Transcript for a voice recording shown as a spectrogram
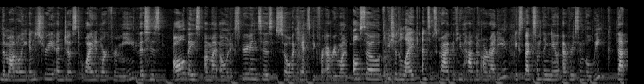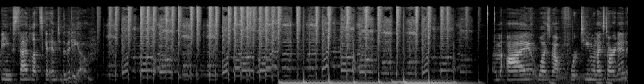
the modeling industry and just why it didn't work for me. This is all based on my own experiences, so I can't speak for everyone. Also, you should like and subscribe if you haven't already. Expect something new every single week. That being said, let's get into the video. I was about 14 when I started.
